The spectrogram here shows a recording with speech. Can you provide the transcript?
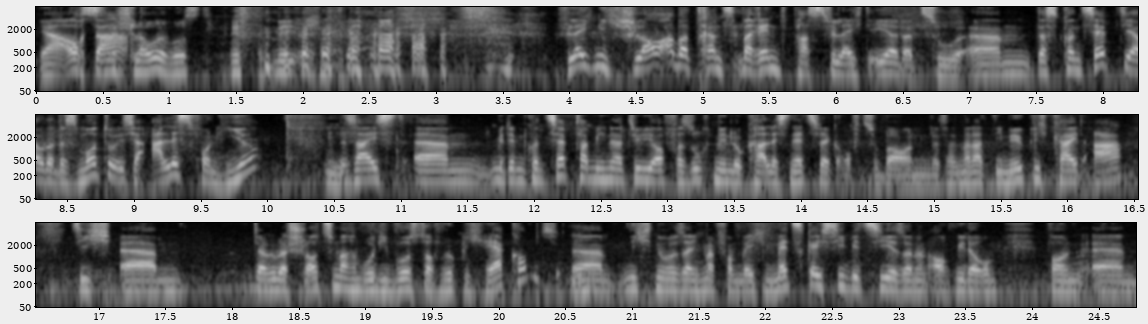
Ja, auch Das ist da. eine schlaue Wurst. Nee. vielleicht nicht schlau, aber transparent passt vielleicht eher dazu. Ähm, das Konzept ja oder das Motto ist ja alles von hier. Das heißt, ähm, mit dem Konzept habe ich natürlich auch versucht, mir ein lokales Netzwerk aufzubauen. Das heißt, man hat die Möglichkeit, A, sich ähm, darüber schlau zu machen, wo die Wurst doch wirklich herkommt. Ähm, nicht nur, sage ich mal, von welchem Metzger ich sie beziehe, sondern auch wiederum von ähm,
